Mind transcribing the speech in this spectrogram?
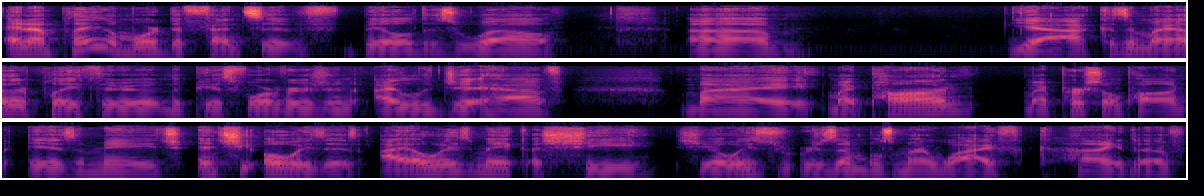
and I'm playing a more defensive build as well. Um, yeah, because in my other playthrough in the PS4 version, I legit have my my pawn, my personal pawn is a mage, and she always is. I always make a she. She always resembles my wife, kind of.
